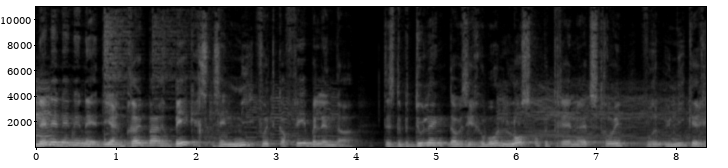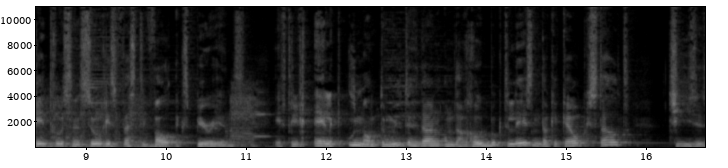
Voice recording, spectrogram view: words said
Nee, nee, nee, nee, nee. Die herbruikbare bekers zijn niet voor het café Belinda. Het is de bedoeling dat we ze gewoon los op het trein uitstrooien voor een unieke retrosensorisch festival experience. Heeft er hier eigenlijk iemand de moeite gedaan om dat roadbook te lezen dat ik heb opgesteld? Jesus,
